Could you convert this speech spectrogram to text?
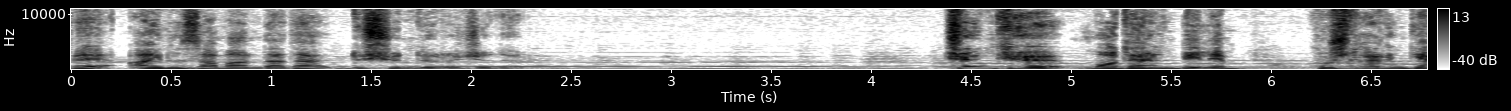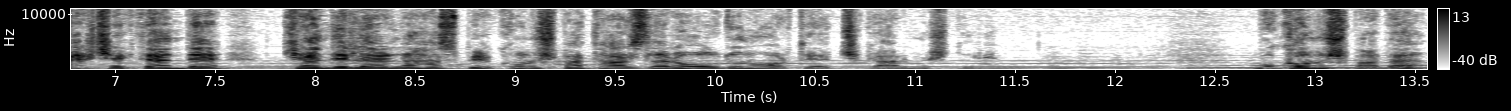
ve aynı zamanda da düşündürücüdür. Çünkü modern bilim kuşların gerçekten de kendilerine has bir konuşma tarzları olduğunu ortaya çıkarmıştır. Bu konuşmada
